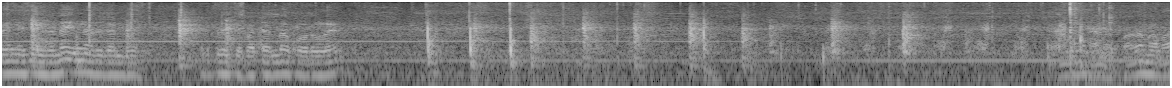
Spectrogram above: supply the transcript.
இப்போ என்ன செய்யணும்னா இன்னொரு ரெண்டு எடுத்து வச்ச பட்டர்லாம் போடுவேன் நல்ல பதமாக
